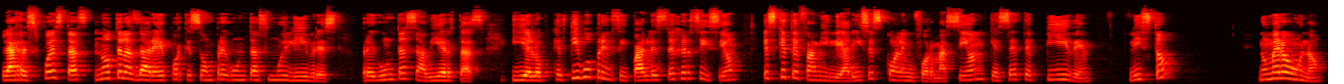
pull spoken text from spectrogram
Las respuestas no te las daré porque son preguntas muy libres, preguntas abiertas, y el objetivo principal de este ejercicio es que te familiarices con la información que se te pide. ¿Listo? Número 1.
